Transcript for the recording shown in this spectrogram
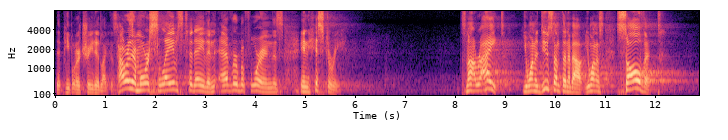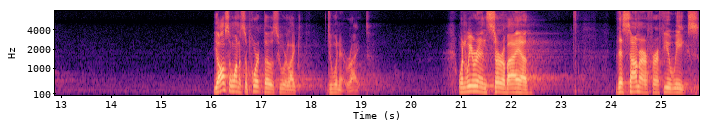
that people are treated like this? How are there more slaves today than ever before in this in history? It's not right. You want to do something about it. You want to solve it. You also want to support those who are like doing it right. When we were in Surabaya this summer for a few weeks,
